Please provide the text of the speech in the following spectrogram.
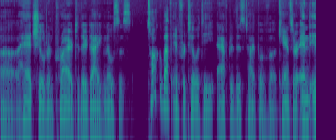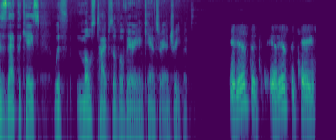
uh, had children prior to their diagnosis. Talk about infertility after this type of uh, cancer, and is that the case with most types of ovarian cancer and treatments? It is the it is the case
